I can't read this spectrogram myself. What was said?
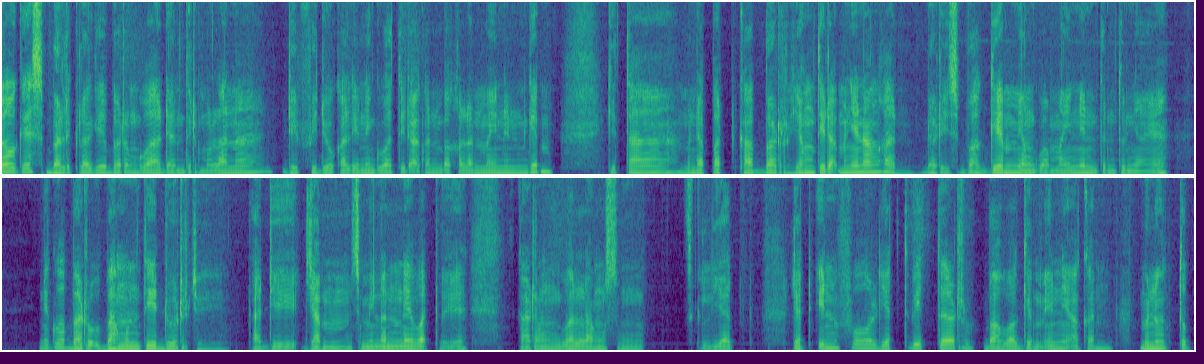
So guys, balik lagi bareng gua dan Trimulana. Di video kali ini gua tidak akan bakalan mainin game. Kita mendapat kabar yang tidak menyenangkan dari sebuah game yang gua mainin tentunya ya. Ini gua baru bangun tidur cuy. Tadi jam 9 lewat tuh ya. Sekarang gua langsung lihat lihat info, lihat Twitter bahwa game ini akan menutup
